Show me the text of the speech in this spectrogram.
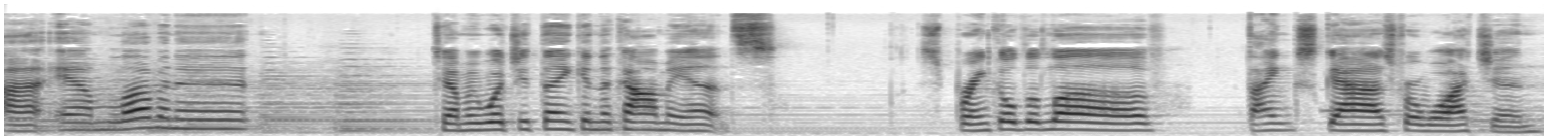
I am loving it. Tell me what you think in the comments. Sprinkle the love. Thanks, guys, for watching.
